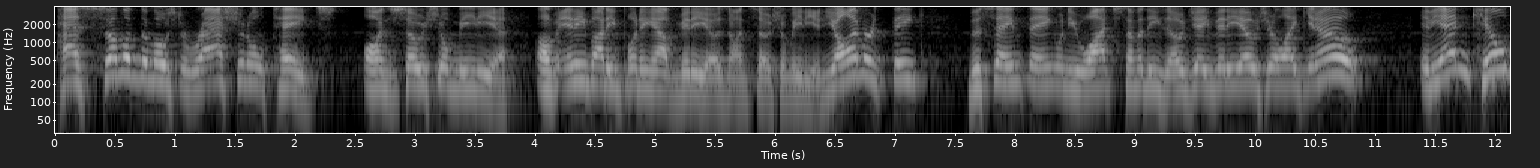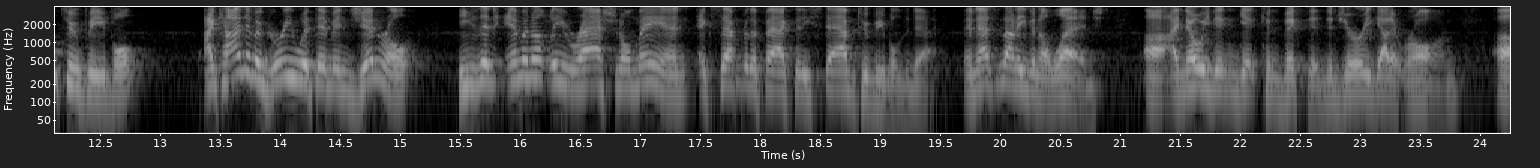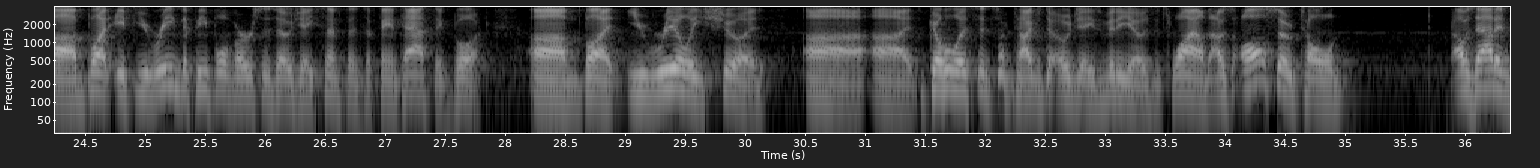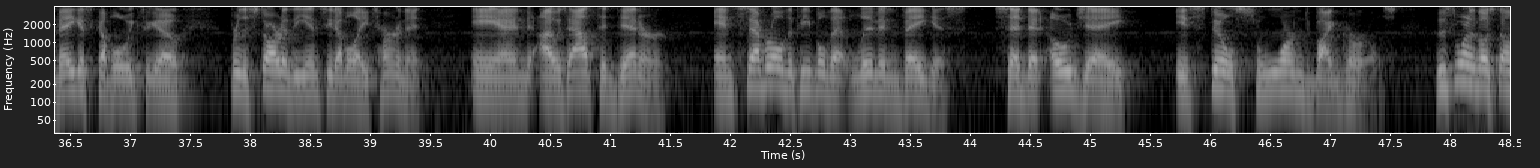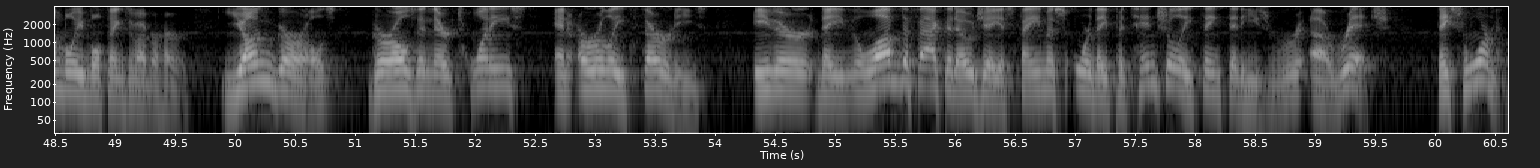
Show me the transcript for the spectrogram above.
has some of the most rational takes on social media of anybody putting out videos on social media. Do y'all ever think the same thing when you watch some of these OJ videos? You're like, you know, if he hadn't killed two people, I kind of agree with him in general. He's an eminently rational man, except for the fact that he stabbed two people to death. And that's not even alleged. Uh, I know he didn't get convicted, the jury got it wrong. Uh, but if you read The People versus O.J. Simpson, it's a fantastic book. Um, but you really should uh, uh, go listen sometimes to OJ's videos. It's wild. I was also told, I was out in Vegas a couple of weeks ago for the start of the NCAA tournament, and I was out to dinner, and several of the people that live in Vegas said that OJ is still swarmed by girls. This is one of the most unbelievable things I've ever heard. Young girls, girls in their 20s and early 30s, either they love the fact that OJ is famous or they potentially think that he's uh, rich. They swarm him.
